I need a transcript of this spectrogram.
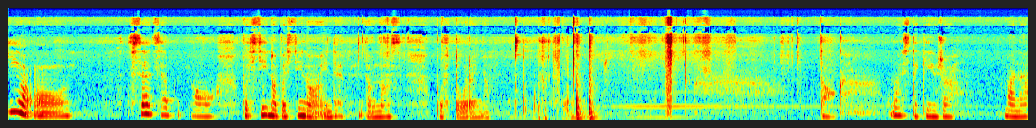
і все це постійно-постійно йде у нас повторення. Так, ось такий вже в мене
